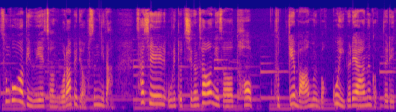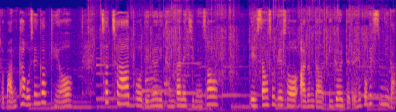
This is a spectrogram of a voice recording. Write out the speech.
성공하기 위해선 워라벨이 없습니다. 사실 우리도 지금 상황에서 더 굳게 마음을 먹고 이별해야 하는 것들이 더 많다고 생각해요. 차차 더 내면이 단단해지면서 일상 속에서 아름다운 이별들을 해보겠습니다.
